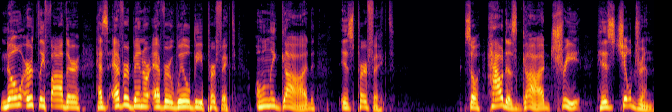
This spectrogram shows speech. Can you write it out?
No earthly father has ever been or ever will be perfect. Only God is perfect. So, how does God treat his children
